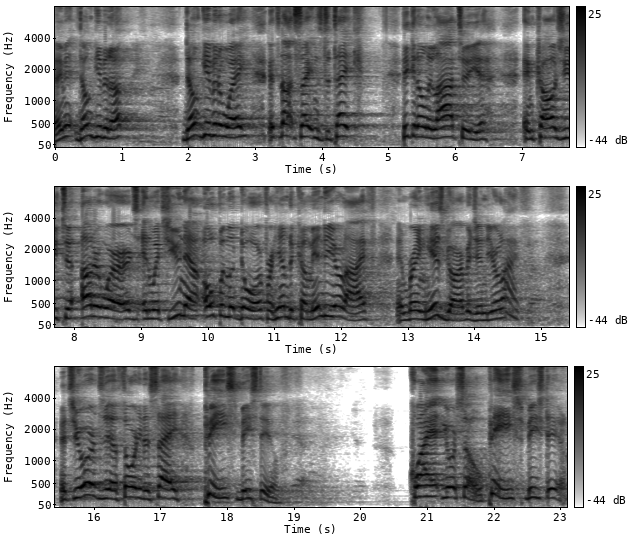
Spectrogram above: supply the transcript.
Amen. Don't give it up. Don't give it away. It's not Satan's to take. He can only lie to you and cause you to utter words in which you now open the door for Him to come into your life and bring His garbage into your life. It's yours the authority to say, Peace, be still. Quiet your soul. Peace, be still.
